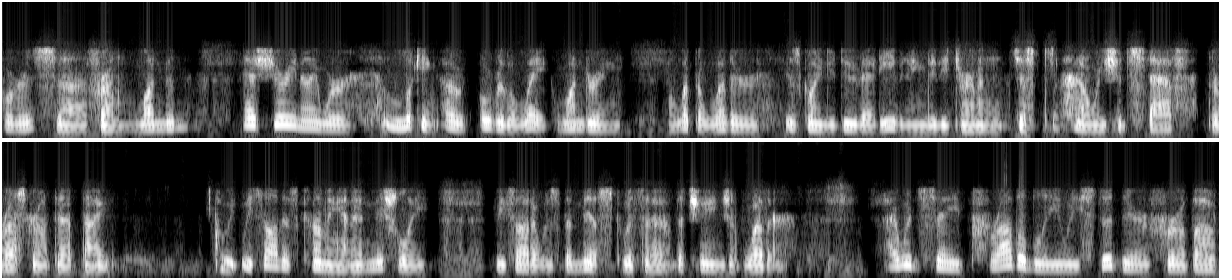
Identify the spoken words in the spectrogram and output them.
tourists uh, from London. As Sherry and I were looking out over the lake, wondering what the weather is going to do that evening to determine just how we should staff the restaurant that night, we, we saw this coming, and initially we thought it was the mist with the, the change of weather. I would say probably we stood there for about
